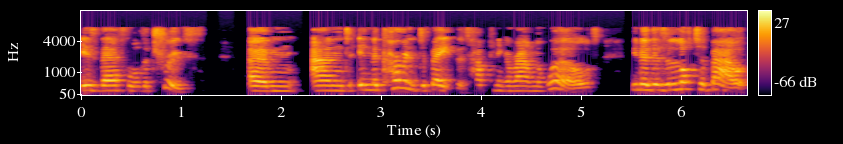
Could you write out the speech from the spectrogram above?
is therefore the truth. Um, and in the current debate that's happening around the world, you know, there's a lot about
